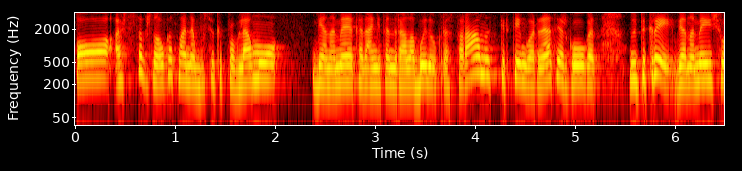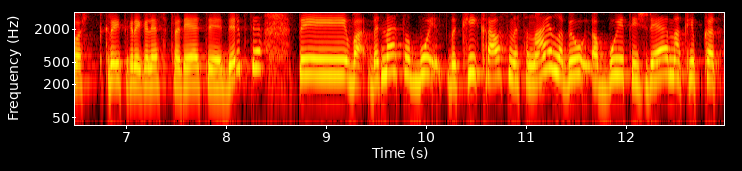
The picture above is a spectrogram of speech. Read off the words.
o aš tiesiog žinau, kad man nebus jokių problemų viename, kadangi ten yra labai daug restoranų skirtingų, ar ne, tai aš galvoju, kad, nu tikrai, viename iš jų aš tikrai, tikrai galėsiu pradėti dirbti. Tai va, bet mes abu, kai krausimės tenai, labiau abu į tai žiūrėjome kaip kad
